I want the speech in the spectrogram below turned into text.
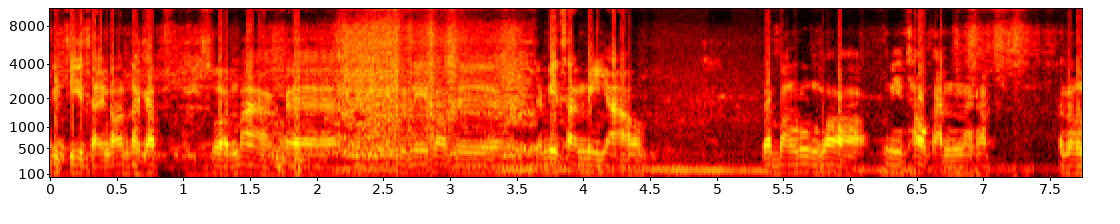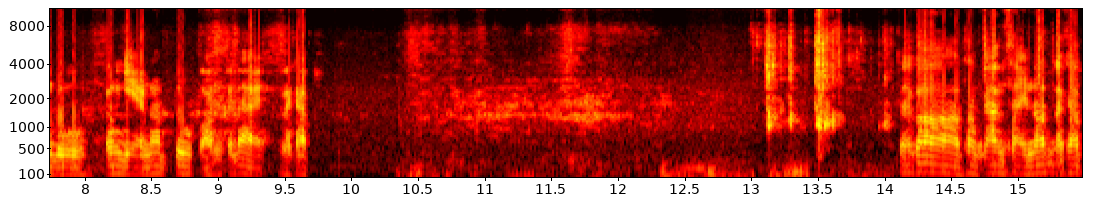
วิธีใส่น็อตนะครับ ส่วนมากเอ่อตัวนี้ก็คือจะมีสั้นมียาว แล้วบางรุ่นก็มีเท่ากันนะครับ ก็ต้องดูต้องแย่น็อตดูก่อนก็ได้นะครับ แล้วก็ทำการใส่น็อตนะครับ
